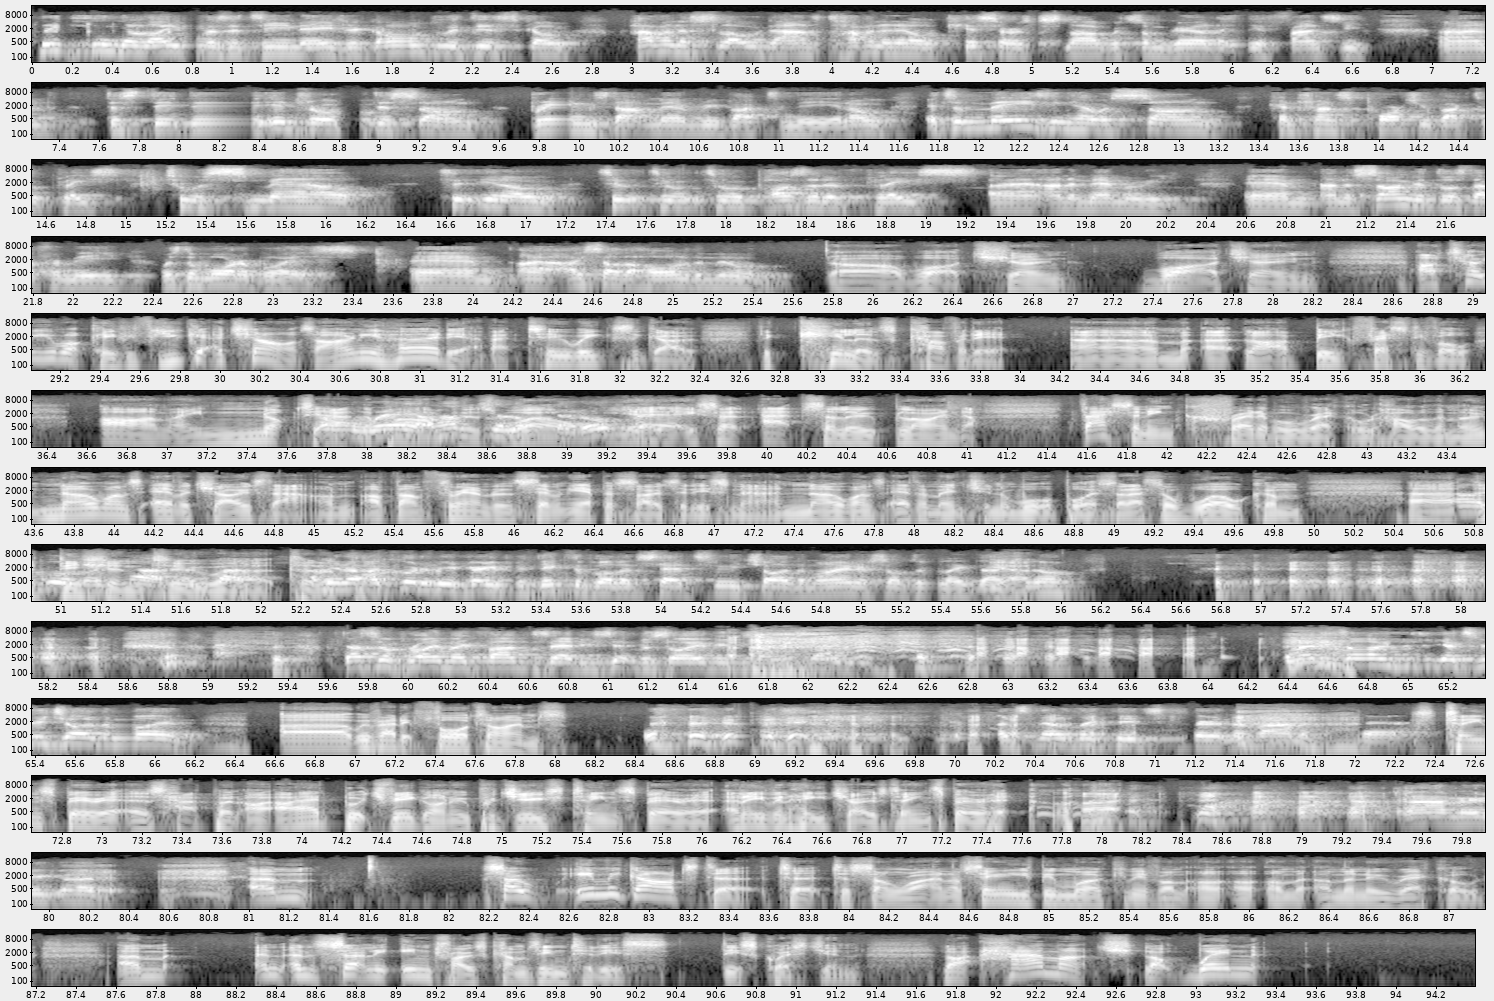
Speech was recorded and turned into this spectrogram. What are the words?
the life as a teenager, going to a disco, having a slow dance, having an little kiss or a snog with some girl that you fancy, and this, the, the intro of this song brings that memory back to me. You know, it's amazing how a song can transport you back to a place, to a smell, to you know to to to a positive place uh, and a memory. Um, and a song that does that for me was the Waterboys um, I, I, saw the whole of the moon. Oh what a tune what a tune. I'll tell you what, Keith, if you get a chance, I only heard it about two weeks ago. The Killers covered it um, at like a big festival. Oh, and they knocked it out of the park as well. Yeah, it's an absolute blinder. That's an incredible record, Whole of the Moon. No one's ever chose that. On, I've done 370 episodes of this now, and no one's ever mentioned the Waterboy. So that's a welcome uh, oh, addition like to uh, to I mean, I could have been very predictable and said "Sweet Child of Mine" or something like that. Yeah. You know. That's what Brian McFadden said. He's sitting beside me. He's How many times did you get Sweet Child of Mine? Uh, we've had it four times. it smells like Teen Spirit Nirvana. Yeah. Teen Spirit has happened. I, I, had Butch Vig on who produced Teen Spirit, and even he chose Teen Spirit. like, ah, very good. Um, so, in regards to, to, to, songwriting, I've seen you've been working with on on, on, the, new record, um, and and certainly intros comes into this this question. Like, how much, like when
